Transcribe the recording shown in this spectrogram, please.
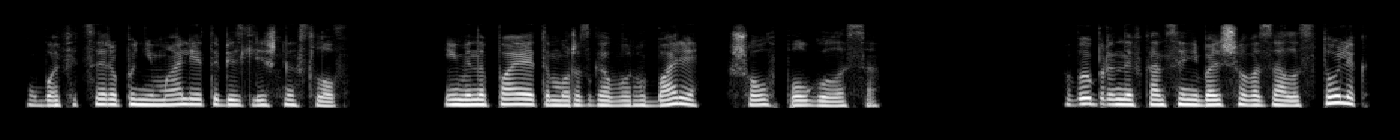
Оба офицера понимали это без лишних слов. Именно поэтому разговор в баре шел в полголоса. Выбранный в конце небольшого зала столик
